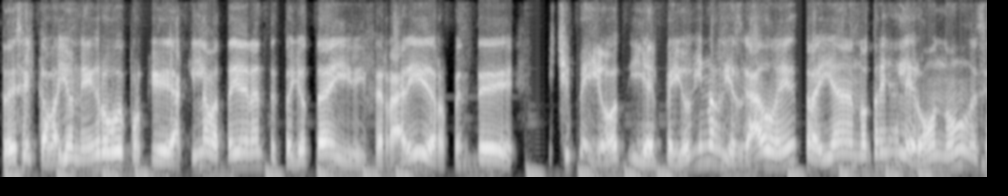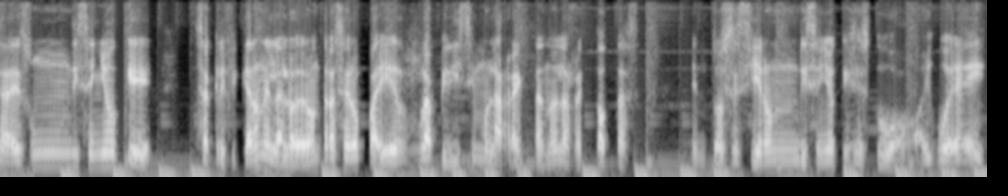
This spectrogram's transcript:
tú eres el caballo negro, güey, porque aquí la batalla era entre Toyota y Ferrari, y de repente, pinche Peyot, y el Peyot bien arriesgado, eh, traía, no traía alerón, ¿no? O sea, es un diseño que sacrificaron el alerón trasero para ir rapidísimo en la recta, ¿no? En las rectotas. Entonces sí era un diseño que dices tú, ay, güey,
